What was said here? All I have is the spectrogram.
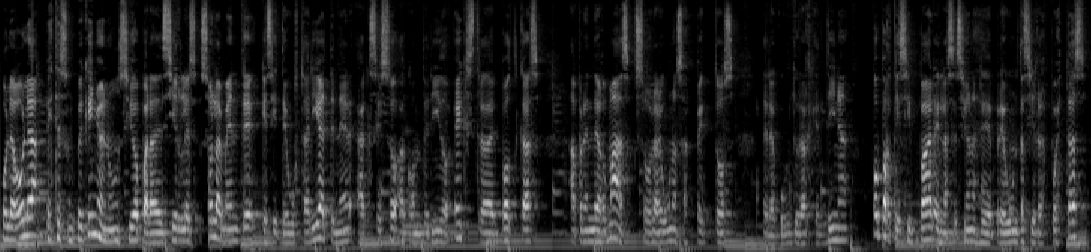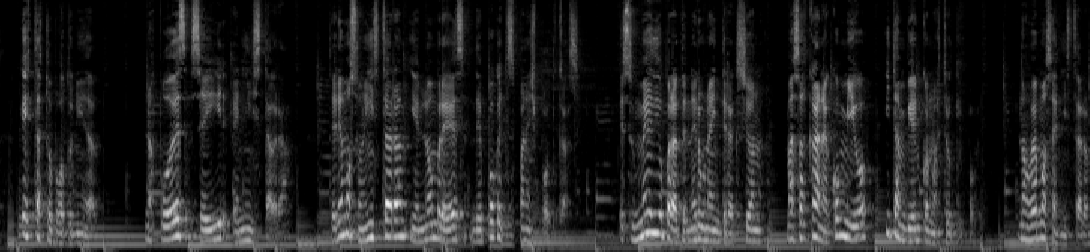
Hola, hola, este es un pequeño anuncio para decirles solamente que si te gustaría tener acceso a contenido extra del podcast, aprender más sobre algunos aspectos de la cultura argentina o participar en las sesiones de preguntas y respuestas, esta es tu oportunidad. Nos podés seguir en Instagram. Tenemos un Instagram y el nombre es The Pocket Spanish Podcast. Es un medio para tener una interacción más cercana conmigo y también con nuestro equipo. Nos vemos en Instagram.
